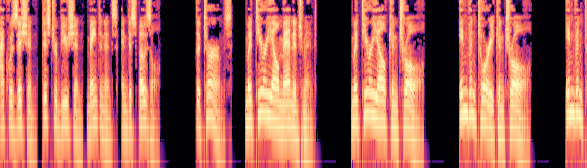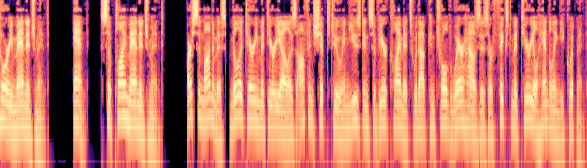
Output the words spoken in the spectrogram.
acquisition, distribution, maintenance, and disposal. The terms, "'materiel management", "'materiel control", "'inventory control", "'inventory management", and "'supply management' are synonymous. Military materiel is often shipped to and used in severe climates without controlled warehouses or fixed material handling equipment.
